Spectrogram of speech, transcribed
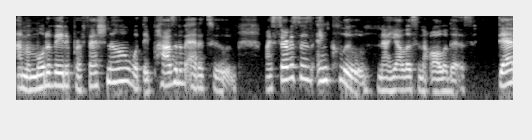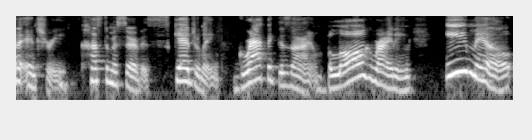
I'm a motivated professional with a positive attitude. My services include, now y'all listen to all of this data entry, customer service, scheduling, graphic design, blog writing, email,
